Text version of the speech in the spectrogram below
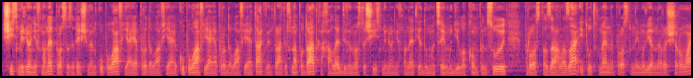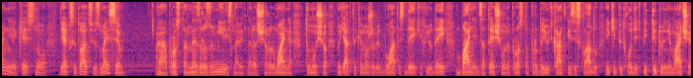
6 мільйонів монет просто за те, що він купував, я я продавав, я я купував, я я продавав, я я так. Він тратив на податках, але 96 мільйонів монет, я думаю, це йому діло компенсують просто за глаза. І тут в мене просто неймовірне розчарування, якесь, ну, як в ситуацію з Месі. Просто незрозумілість, навіть не розчарування, тому що ну як таке може відбуватись? Деяких людей банять за те, що вони просто продають картки зі складу, які підходять під титульні матчі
